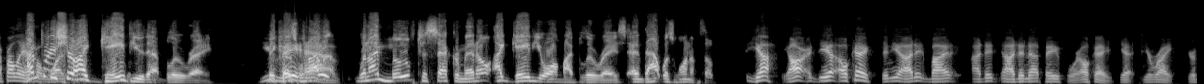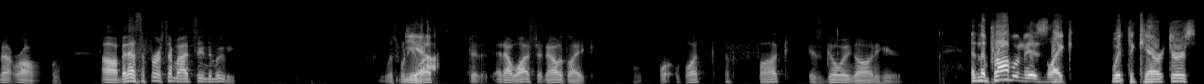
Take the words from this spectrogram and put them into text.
I probably I'm pretty sure it. I gave you that Blu-ray you because may when I, was, when I moved to Sacramento, I gave you all my Blu-rays, and that was one of them. Yeah, yeah, okay. Then yeah, I didn't buy it. I did. I did not pay for it. Okay, yeah, you're right. You're not wrong. Uh, but that's the first time I'd seen the movie. Was when you left and I watched it, and I was like, "What? What the fuck is going on here?" And the problem is, like with the characters,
